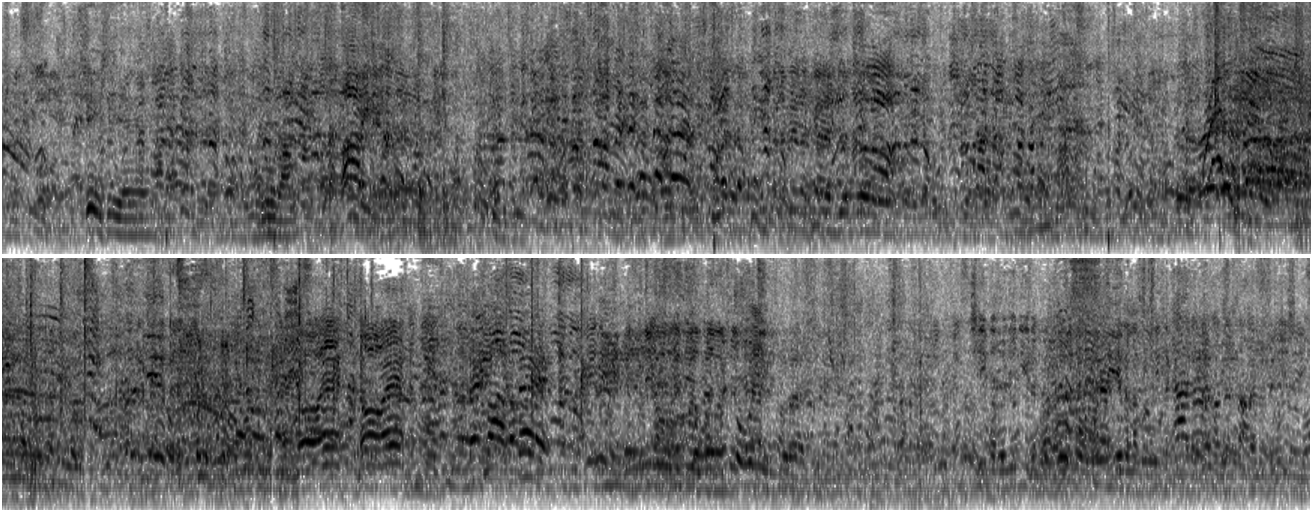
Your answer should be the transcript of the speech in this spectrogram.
Sì, sì, eh. Allora, No, eh, no, eh. Vabbè, no, vabbè. Sì, ma voglio dire, proprio era una partita che l'italiano deve stare benissimo.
